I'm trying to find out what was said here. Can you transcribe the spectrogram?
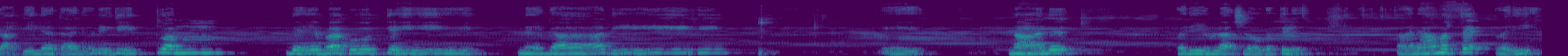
कपिलतनुरिति त्वं देवहूत्यै निगादीः ഈ നാല് വരിയുള്ള ശ്ലോകത്തിൽ നാലാമത്തെ വരി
